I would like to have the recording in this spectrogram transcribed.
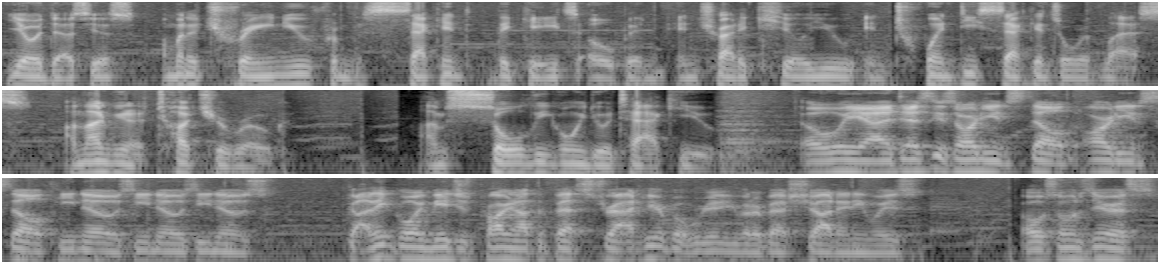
Yo, Odysseus, I'm gonna train you from the second the gates open and try to kill you in 20 seconds or less. I'm not even gonna touch your rogue. I'm solely going to attack you. Oh yeah, Odysseus already in stealth, already in stealth. He knows, he knows, he knows. I think going mage is probably not the best strat here, but we're gonna give it our best shot anyways. Oh, someone's near us.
